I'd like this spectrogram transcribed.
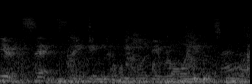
here at six, thinking that people would be rolling in the school.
